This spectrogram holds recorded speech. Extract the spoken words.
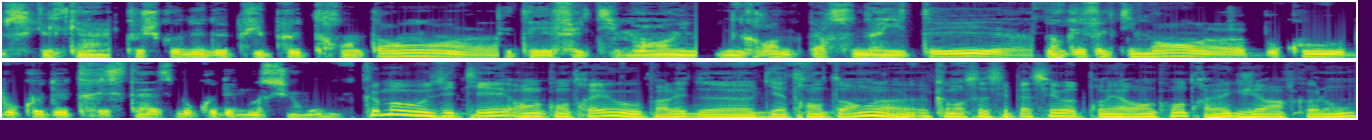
C'est quelqu'un que je connais depuis plus de 30 ans. C'était effectivement une, une, grande personnalité. Donc effectivement, beaucoup beaucoup de tristesse, beaucoup d'émotions. Comment vous étiez rencontré? Vous parlez d'il y a 30 ans. Comment ça s'est passé votre première rencontre avec Gérard Collomb?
